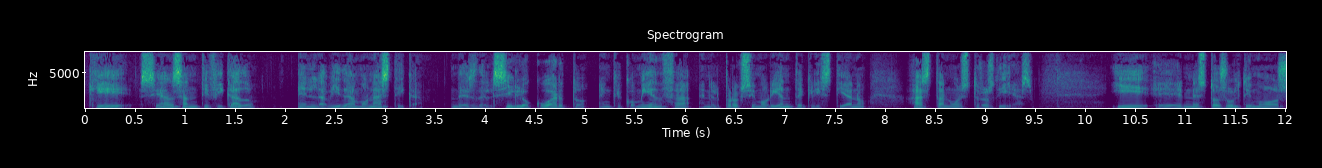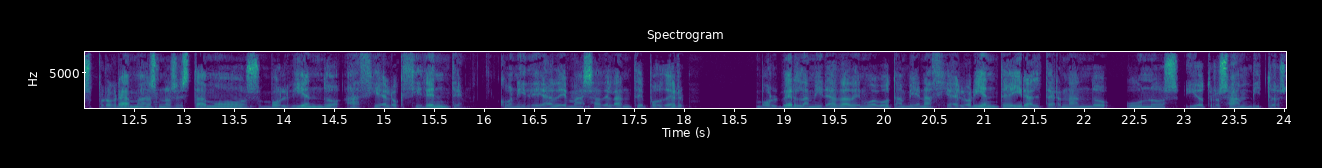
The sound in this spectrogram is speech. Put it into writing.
que se han santificado en la vida monástica, desde el siglo IV, en que comienza en el próximo Oriente cristiano, hasta nuestros días. Y en estos últimos programas nos estamos volviendo hacia el Occidente, con idea de más adelante poder volver la mirada de nuevo también hacia el oriente, e ir alternando unos y otros ámbitos.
